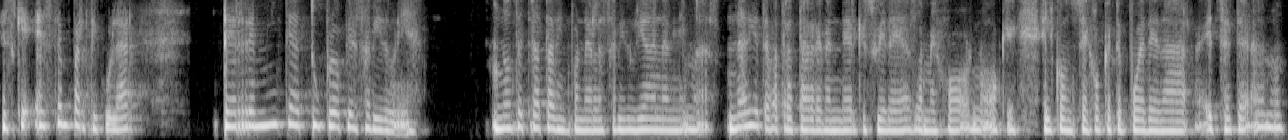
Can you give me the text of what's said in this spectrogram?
es que esta en particular te remite a tu propia sabiduría. No te trata de imponer la sabiduría de nadie más. Nadie te va a tratar de vender que su idea es la mejor, ¿no? Que el consejo que te puede dar, etcétera, ¿no?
